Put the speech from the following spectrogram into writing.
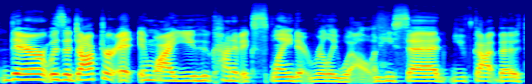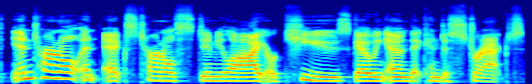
there was a doctor at nyu who kind of explained it really well and he said you've got both internal and external stimuli or cues going on that can distract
